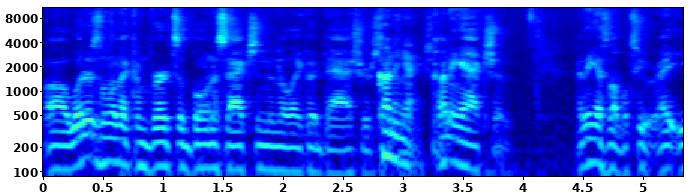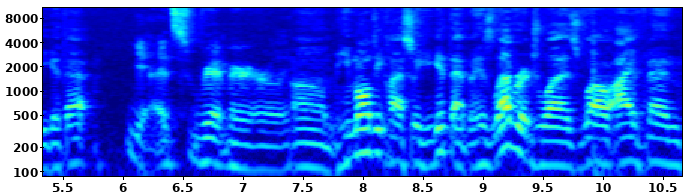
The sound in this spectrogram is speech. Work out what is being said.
uh, what is the one that converts a bonus action into like a dash or something? Cunning action. Cunning action. I think that's level two, right? You get that? Yeah, it's re- very early. Um, he multi-classed so he could get that, but his leverage was, well, I've been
